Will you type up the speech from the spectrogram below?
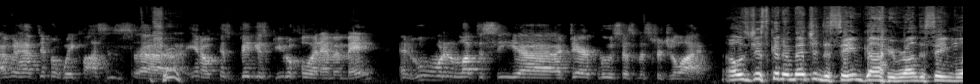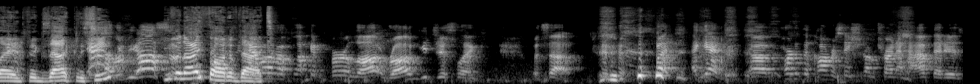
I'm going to have different weight classes. Uh, Sure. You know, because big is beautiful in MMA, and who wouldn't love to see uh, Derrick Lewis as Mr. July? I was just going to mention the same guy. We're on the same length. Exactly. Yeah, See? that would be awesome. Even I thought of that. on a fucking fur lo- rug, just like, what's up? but again, uh, part of the conversation I'm trying to have that is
